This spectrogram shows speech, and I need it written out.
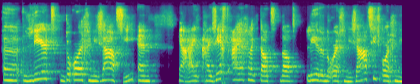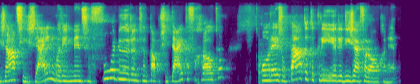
eh, leert de organisatie. En ja, hij, hij zegt eigenlijk dat, dat lerende organisaties organisaties zijn waarin mensen voortdurend hun capaciteiten vergroten om resultaten te creëren die zij voor ogen hebben.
